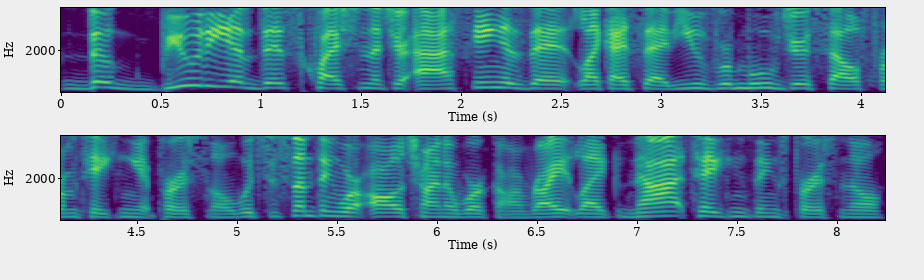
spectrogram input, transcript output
the beauty of this question that you're asking is that, like I said, you've removed yourself from taking it personal, which is something we're all trying to work on, right? Like not taking things personal.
